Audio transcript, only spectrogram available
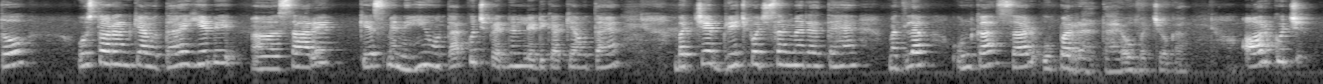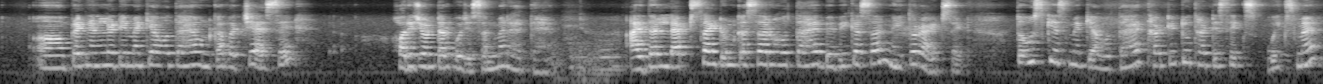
तो उस दौरान क्या होता है ये भी आ, सारे केस में नहीं होता। कुछ प्रेग्नेंट लेडी का क्या होता है बच्चे ब्रिज पोजीशन में रहते हैं मतलब उनका सर ऊपर रहता है वो बच्चों का। और कुछ प्रेग्नेंट लेडी में क्या होता है उनका बच्चे ऐसे हॉरिजॉन्टल पोजीशन में रहते हैं। आइधर लेफ़्ट साइड उनका सर होता है, बेबी का सर, नहीं तो राइट साइड। तो उस केस में क्या होता है, thirty two, thirty six weeks में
